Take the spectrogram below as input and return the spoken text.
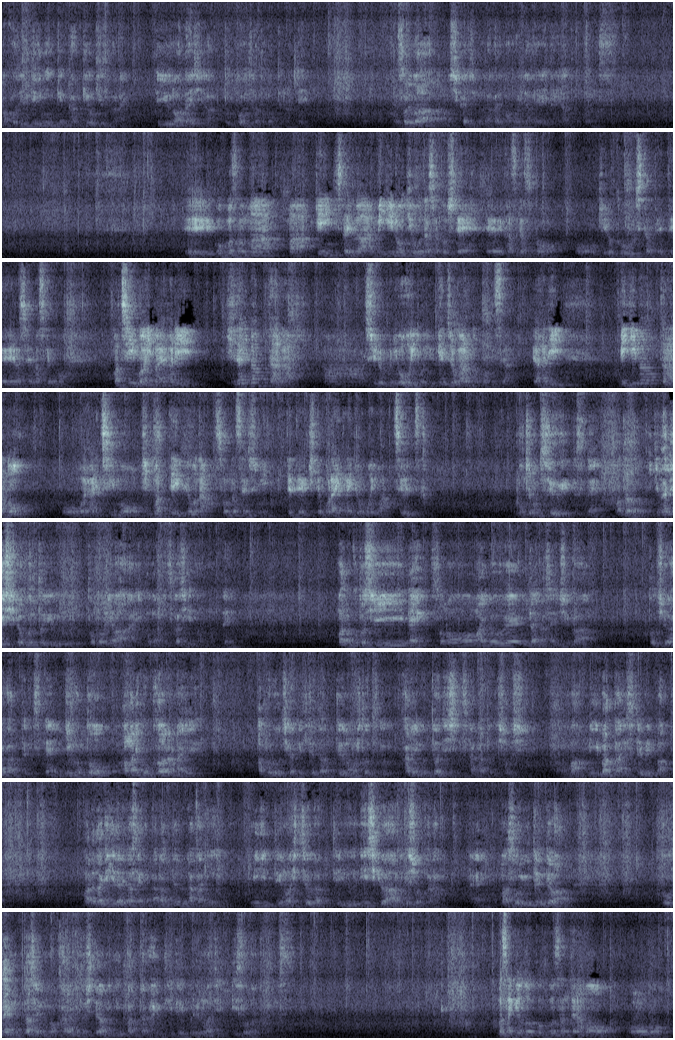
まあ、個人的人間関係を築かないっていうのは大事なポイントだと思ってるのでそれはあのしっかり自分の中で守りながらやりたいなと思います。えー、国母さんは、まあ、現役時代は右の強打者として、えー、数々の記録を打ち立てていらっしゃいますけれども、まあ、チームは今やはり左バッターがあ主力に多いという現状があると思うんですがやはり右バッターのやはりチームを引っ張っていくようなそんな選手に出てきてもらいたいという思いは強いですか？もちろん強いですね、まあ、ただいきなり主力というところには行くのは難しいと思うんで、まあ、今年ねその、まあ、井上みたいな選手が途中上がってですね2軍とあまりこう変わらないアプローチができてたっていうのも一つ彼にとっては自信つながったでしょうし、まあ、右バッターにしてみればあれだけ左打線が並んでいる中に右っていうのは必要だっていう認識はあるでしょうから、えまあ、そういう点では当然打線の絡みとしては右バッターが入ってきてくれるのは理想だと思います。まあ、先ほど国母さんからも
